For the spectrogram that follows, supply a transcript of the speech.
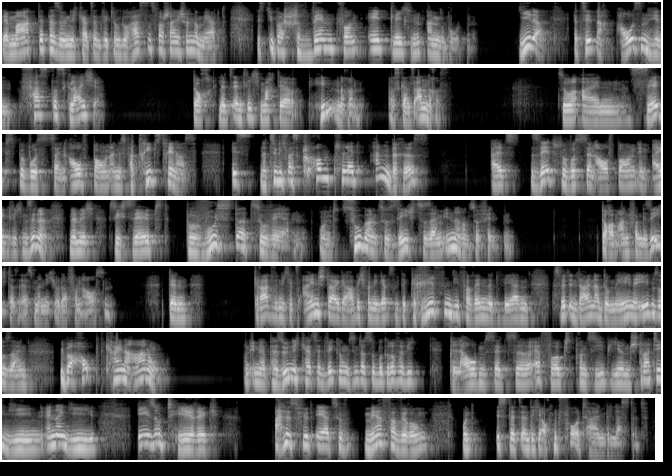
Der Markt der Persönlichkeitsentwicklung, du hast es wahrscheinlich schon gemerkt, ist überschwemmt von etlichen Angeboten. Jeder erzählt nach außen hin fast das Gleiche. Doch letztendlich macht er hintenran was ganz anderes. So ein Selbstbewusstsein aufbauen eines Vertriebstrainers ist natürlich was komplett anderes als Selbstbewusstsein aufbauen im eigentlichen Sinne, nämlich sich selbst bewusster zu werden und Zugang zu sich, zu seinem Inneren zu finden. Doch am Anfang sehe ich das erstmal nicht oder von außen. Denn gerade wenn ich jetzt einsteige, habe ich von den ganzen Begriffen, die verwendet werden, das wird in deiner Domäne ebenso sein, überhaupt keine Ahnung. Und in der Persönlichkeitsentwicklung sind das so Begriffe wie Glaubenssätze, Erfolgsprinzipien, Strategien, Energie, Esoterik. Alles führt eher zu mehr Verwirrung und ist letztendlich auch mit Vorurteilen belastet.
